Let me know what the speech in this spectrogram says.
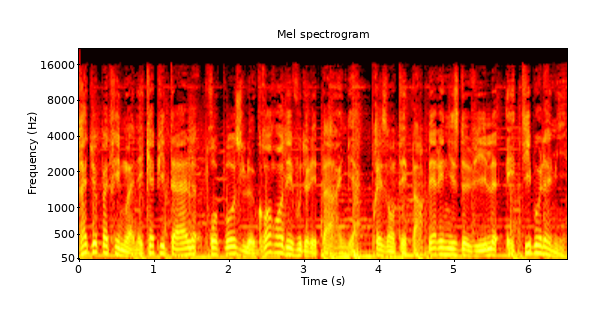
Radio Patrimoine et Capital proposent le grand rendez-vous de l'épargne, présenté par Bérénice Deville et Thibault Lamy.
